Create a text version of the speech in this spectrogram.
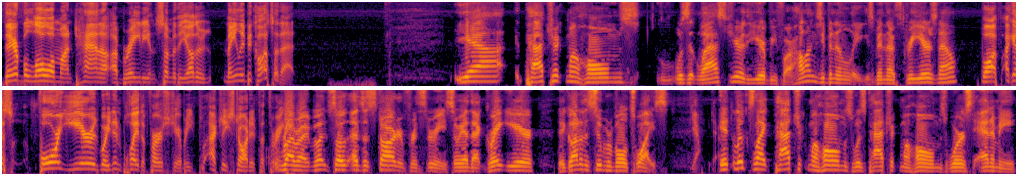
They're below a Montana, a Brady, and some of the others, mainly because of that. Yeah, Patrick Mahomes was it last year or the year before? How long has he been in the league? He's been there three years now. Well, I guess four years where he didn't play the first year, but he actually started for three. Right, right. But so as a starter for three, so he had that great year. They got to the Super Bowl twice. Yeah, yeah. It looks like Patrick Mahomes was Patrick Mahomes' worst enemy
